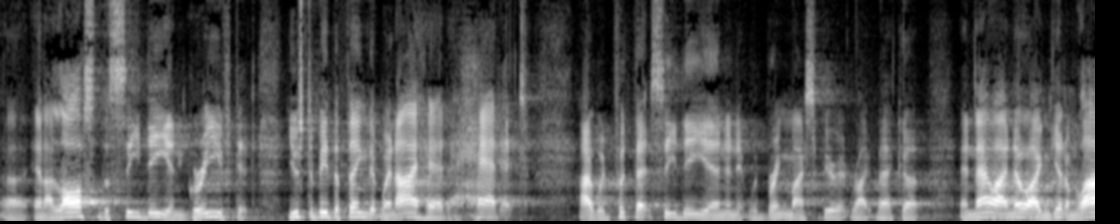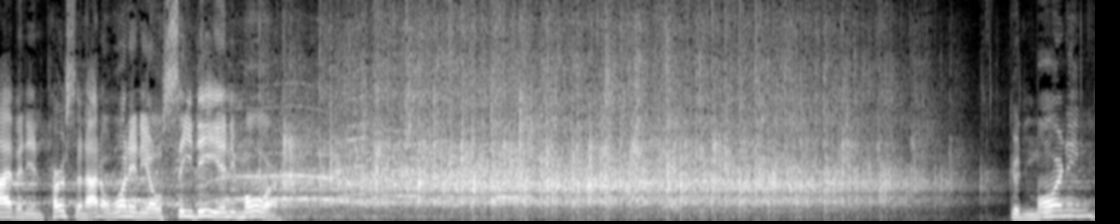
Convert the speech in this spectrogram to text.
Uh, and I lost the CD and grieved it. Used to be the thing that when I had had it, I would put that CD in and it would bring my spirit right back up. And now I know I can get them live and in person. I don't want any old CD anymore. Good morning,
